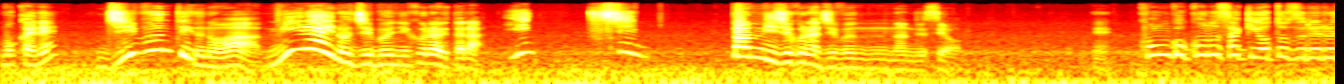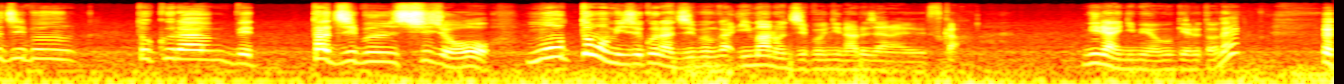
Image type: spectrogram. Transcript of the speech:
もう一回ね自分っていうのは未来の自分に比べたら一番未熟な自分なんですよ。ね、今後この先訪れる自分と比べた自分史上最も未熟な自分が今の自分になるじゃないですか。未来に目を向けるとね。っ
